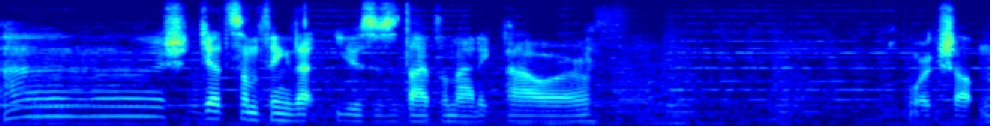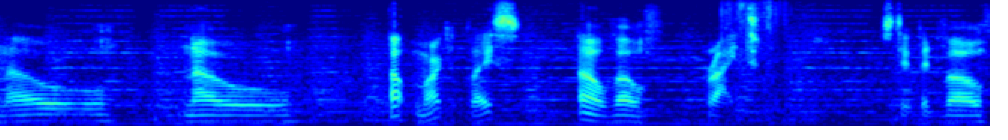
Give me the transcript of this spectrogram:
Uh, I should get something that uses diplomatic power. Workshop, no. No. Oh, marketplace. Oh, Vaux. Right. Stupid Vaux.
